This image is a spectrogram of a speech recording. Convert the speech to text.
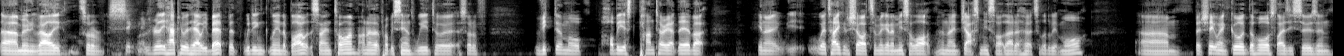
uh, Moonee Valley, sort of sickening. I was really happy with how we bet, but we didn't land a blow at the same time. I know that probably sounds weird to a, a sort of victim or hobbyist punter out there, but you know, we're taking shots and we're going to miss a lot, and they just miss like that. It hurts a little bit more. Um, but she went good. The horse, Lazy Susan,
